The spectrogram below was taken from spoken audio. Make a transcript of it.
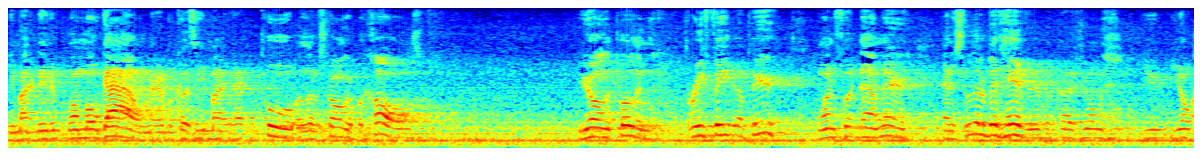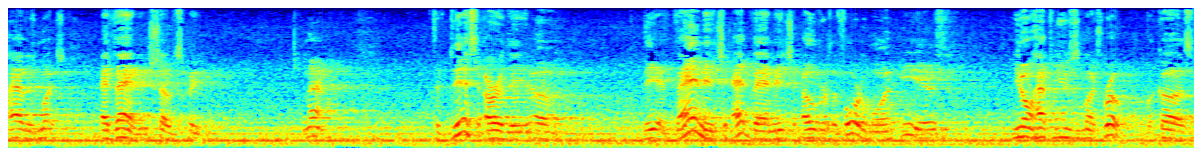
You might need one more guy on there because he might have to pull a little stronger because you're only pulling three feet up here, one foot down there, and it's a little bit heavier because you, only, you, you don't have as much advantage, so to speak. Now, the dis or the uh, the advantage advantage over the four to one is you don't have to use as much rope because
